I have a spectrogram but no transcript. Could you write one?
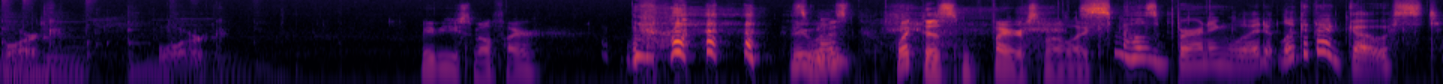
Bork. Bork. Maybe you smell fire. hey, what is? What does fire smell like? Smells burning wood. Look at that ghost.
